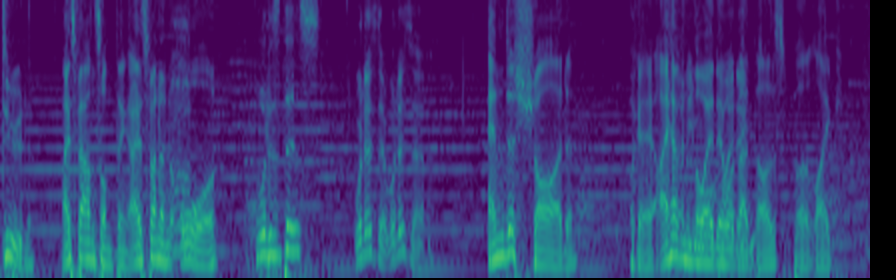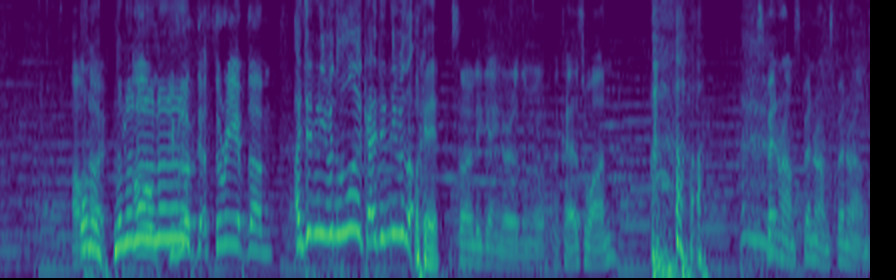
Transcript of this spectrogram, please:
dude, I just found something. I just found an ore. What is this? What is it? What is it? Ender shard. Okay, I have no idea what that does, but like, Oh, Oh, no. No, no, no, oh, no, no, You've no. looked at three of them. I didn't even look. I didn't even. Okay, Slowly getting rid of them all. Okay, there's one. spin around, spin around, spin around.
